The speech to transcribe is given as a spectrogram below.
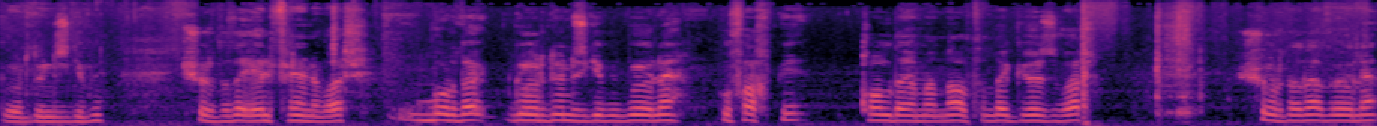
Gördüğünüz gibi. Şurada da el freni var. Burada gördüğünüz gibi böyle ufak bir kol dayamanın altında göz var. Şurada da böyle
